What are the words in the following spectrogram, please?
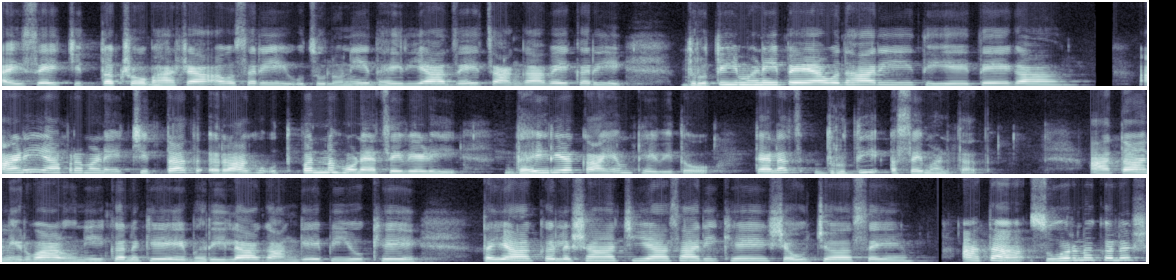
ऐसे चित्तक्षोभाच्या अवसरी उचलुनी धैर्या जे चांगावे करी धृती म्हणिपे अवधारी ती येते गा. आणि याप्रमाणे चित्तात राग उत्पन्न होण्याचे वेळी धैर्य कायम ठेवितो त्यालाच धृती असे म्हणतात. आता निर्वाळुनी कनके भरिला गांगे पियुखे तया कलशाचिया सारिखे शौच असे. आता सुवर्णकलश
